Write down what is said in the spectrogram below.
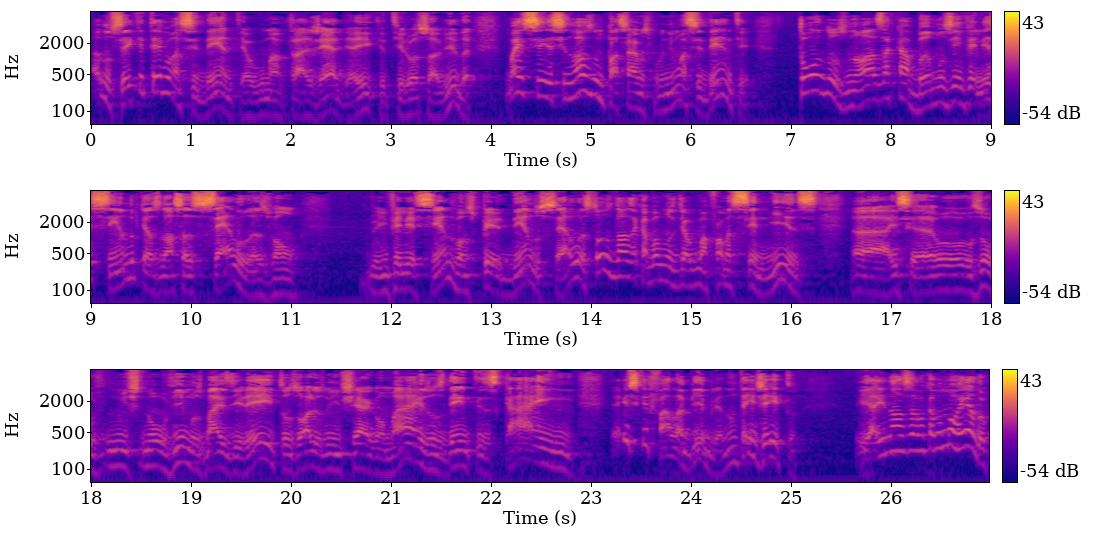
A não ser que teve um acidente, alguma tragédia aí que tirou sua vida. Mas se, se nós não passarmos por nenhum acidente, todos nós acabamos envelhecendo, porque as nossas células vão envelhecendo, vamos perdendo células, todos nós acabamos de alguma forma senis, uh, os, não ouvimos mais direito, os olhos não enxergam mais, os dentes caem. É isso que fala a Bíblia, não tem jeito. E aí nós acabamos morrendo.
